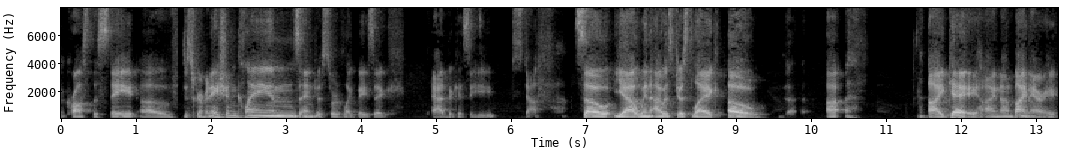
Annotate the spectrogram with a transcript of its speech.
across the state of discrimination claims and just sort of like basic advocacy stuff. So, yeah, when I was just like, oh, uh, I gay, I non-binary.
